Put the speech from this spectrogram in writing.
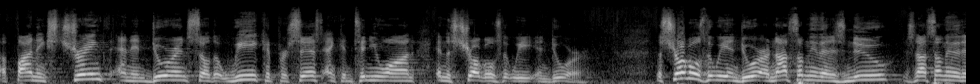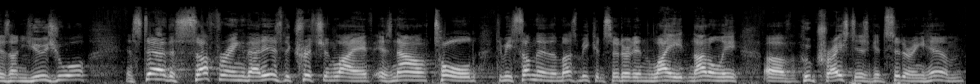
of finding strength and endurance so that we can persist and continue on in the struggles that we endure. The struggles that we endure are not something that is new, it's not something that is unusual. Instead, the suffering that is the Christian life is now told to be something that must be considered in light not only of who Christ is considering him,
